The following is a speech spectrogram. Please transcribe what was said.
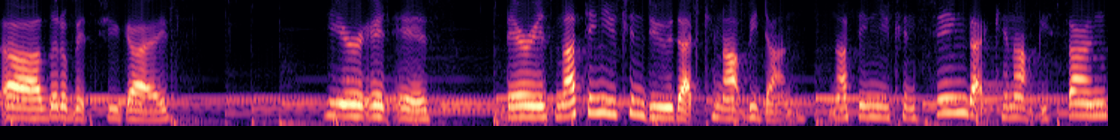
uh, a little bit to you guys. Here it is. There is nothing you can do that cannot be done, nothing you can sing that cannot be sung,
